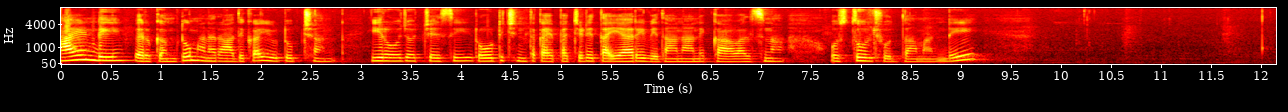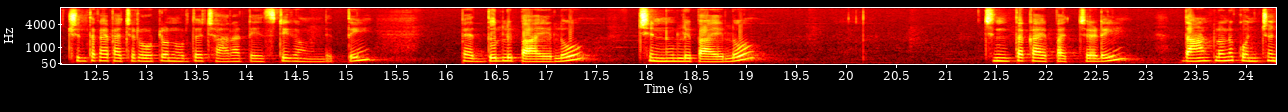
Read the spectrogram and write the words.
హాయ్ అండి వెల్కమ్ టు మన రాధిక యూట్యూబ్ ఛానల్. ఈరోజు వచ్చేసి రోటి చింతకాయ పచ్చడి తయారీ విధానానికి కావాల్సిన వస్తువులు చూద్దామండి. చింతకాయ పచ్చడి రోట్లో నూరితే చాలా టేస్టీగా ఉండిద్ది. పెద్దుల్లిపాయలు చిన్నుల్లిపాయలు చింతకాయ పచ్చడి దాంట్లోనే కొంచెం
